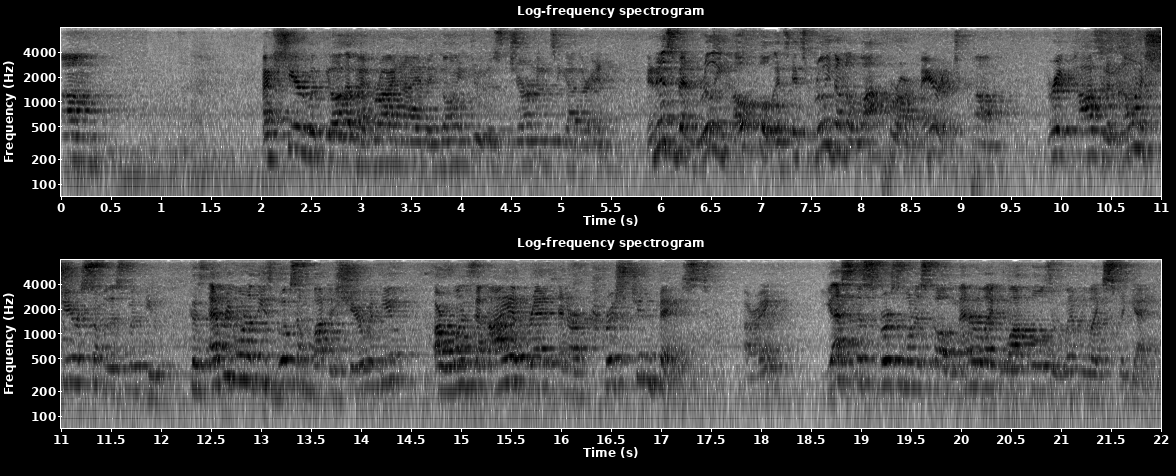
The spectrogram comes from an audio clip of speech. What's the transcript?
Um, I shared with y'all that my bride and I have been going through this journey together, and, and it's been really helpful. It's, it's really done a lot for our marriage. Um, very positive. And I want to share some of this with you because every one of these books I'm about to share with you are ones that I have read and are Christian based. All right? Yes, this first one is called Men Are Like Waffles and Women Are Like Spaghetti.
